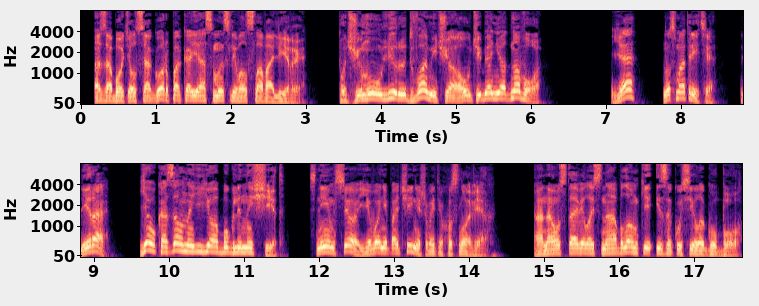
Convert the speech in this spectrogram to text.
— озаботился Гор, пока я осмысливал слова Лиры. «Почему у Лиры два меча, а у тебя ни одного?» «Я? Ну смотрите. Лира». Я указал на ее обугленный щит. С ним все, его не починишь в этих условиях. Она уставилась на обломки и закусила губу.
